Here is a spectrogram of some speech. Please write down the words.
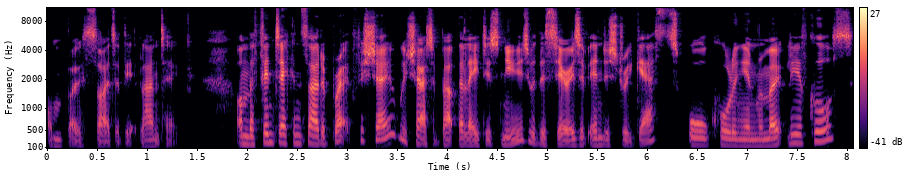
on both sides of the Atlantic. On the FinTech Insider Breakfast Show, we chat about the latest news with a series of industry guests, all calling in remotely, of course.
